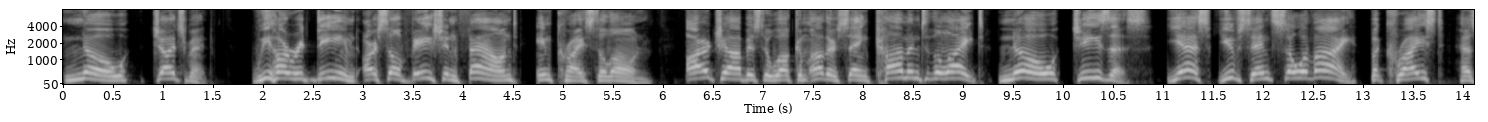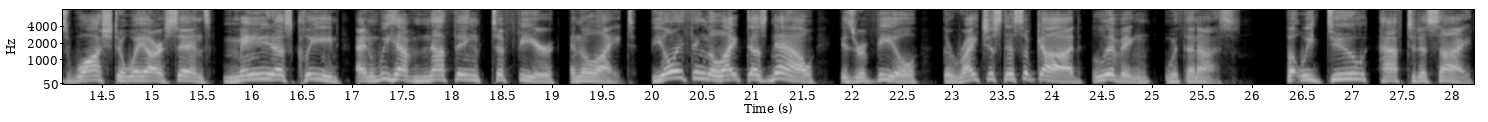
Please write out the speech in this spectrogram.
no judgment. We are redeemed, our salvation found in Christ alone. Our job is to welcome others, saying, Come into the light, know Jesus. Yes, you've sinned, so have I. But Christ has washed away our sins, made us clean, and we have nothing to fear in the light. The only thing the light does now is reveal the righteousness of God living within us. But we do have to decide,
